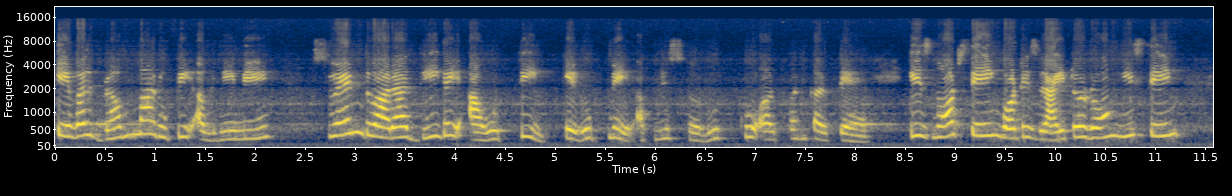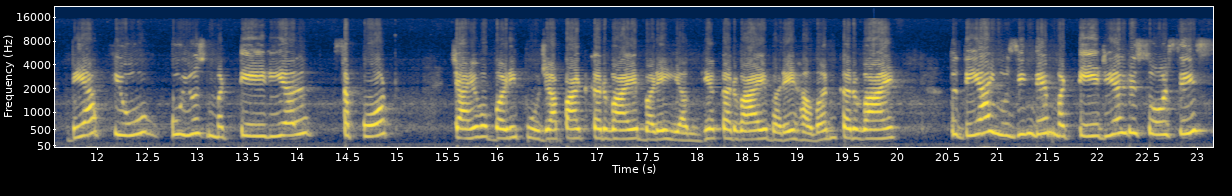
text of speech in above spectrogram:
केवल ब्रह्मा रूपी अग्नि में स्वयं द्वारा दी गई आहुति के रूप में अपने स्वरूप को अर्पण करते हैं is not saying what is right or wrong, he is saying they are few who use material support? चाहे वो बड़ी पूजा पाठ करवाए, बड़े यज्ञ करवाए, बड़े हवन करवाए तो they are using their material resources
